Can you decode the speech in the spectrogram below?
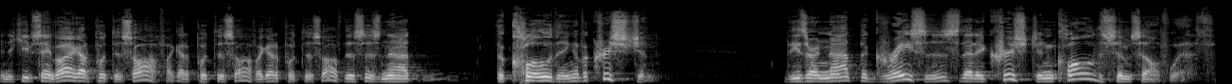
And you keep saying, Boy, I got to put this off. I got to put this off. I got to put this off. This is not the clothing of a Christian. These are not the graces that a Christian clothes himself with.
